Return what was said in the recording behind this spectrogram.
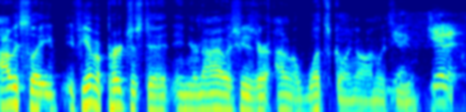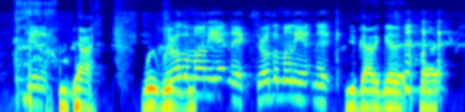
obviously if you haven't purchased it and you're an iOS user, I don't know what's going on with Yeah, you. get it, get it. You got we, we, Throw the money at Nick. Throw the money at Nick. you got to get it. But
